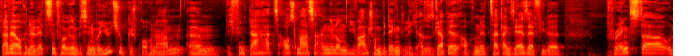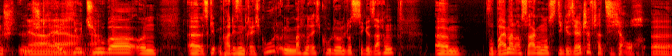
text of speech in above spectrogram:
da wir auch in der letzten Folge so ein bisschen über YouTube gesprochen haben, ähm, ich finde, da hat es Ausmaße angenommen, die waren schon bedenklich. Also es gab ja auch eine Zeit lang sehr, sehr viele Prankster und Ja, ja, ja, Streich-YouTuber und äh, es gibt ein paar, die sind recht gut und die machen recht coole und lustige Sachen. Ähm, wobei man auch sagen muss, die Gesellschaft hat sich ja auch äh,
